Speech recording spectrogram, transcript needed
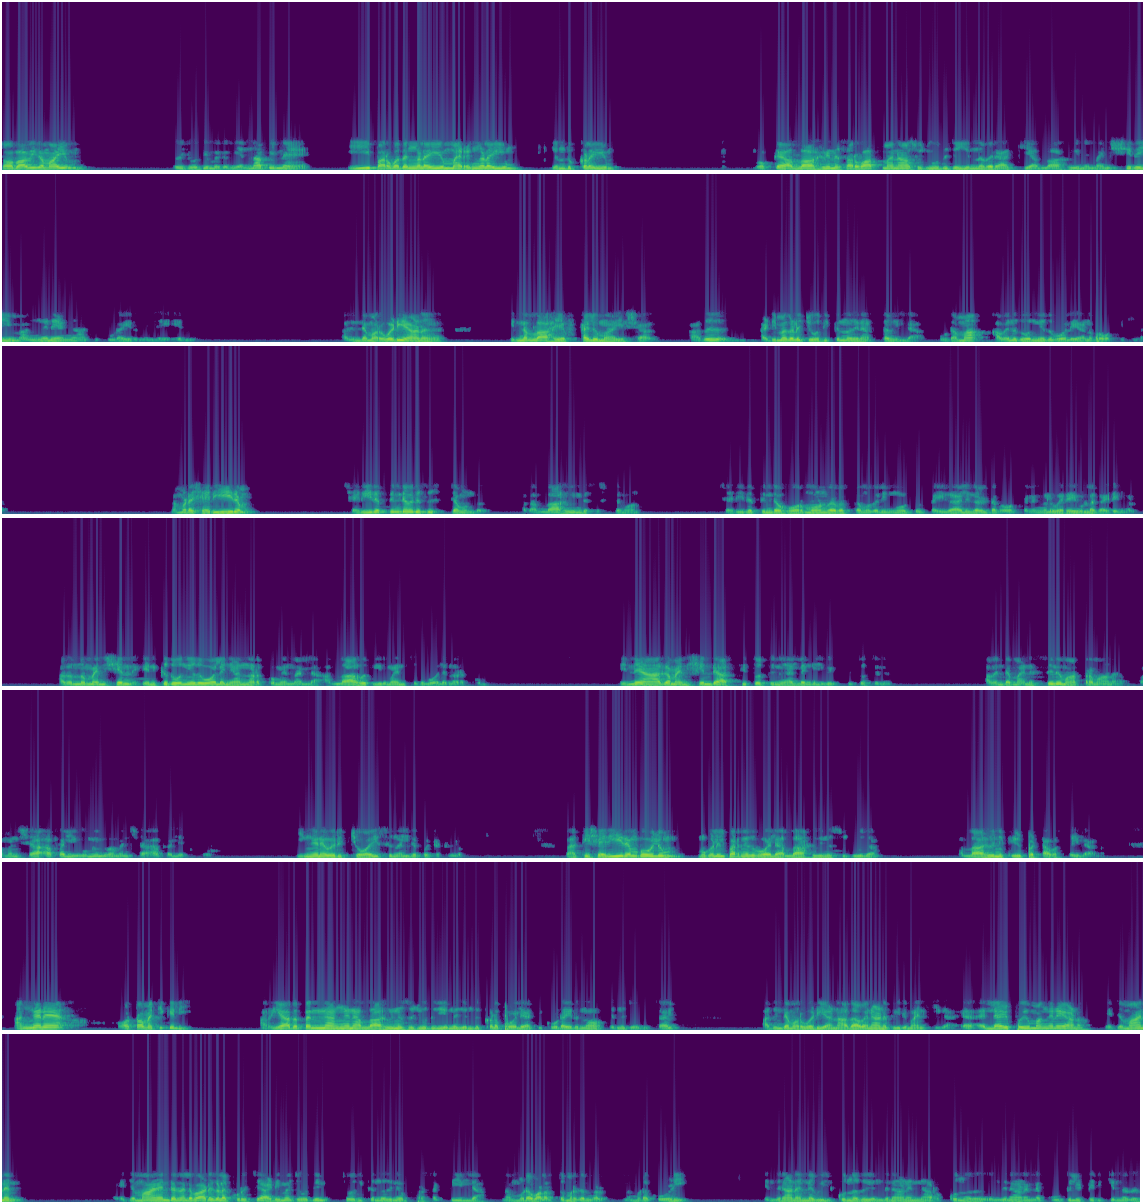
സ്വാഭാവികമായും ഒരു ചോദ്യം വരും. എന്നാ പിന്നെ ഈ പർവതങ്ങളെയും മരങ്ങളെയും ജന്തുക്കളെയും ഒക്കെ അള്ളാഹുവിന് സർവാത്മന സുജൂത് ചെയ്യുന്നവരാക്കി അള്ളാഹുവിന് മനുഷ്യരെയും അങ്ങനെ അങ്ങ് ആക്കിക്കൂടായിരുന്നില്ലേ എന്ന്. അതിന്റെ മറുപടിയാണ് ഇന്നല്ലാഹ യഫ്അലുമായ അത് അടിമകൾ ചോദിക്കുന്നതിന് അർത്ഥമില്ല ഉടമ അവന് തോന്നിയതുപോലെയാണ് പ്രവർത്തിക്കുക. നമ്മുടെ ശരീരം ശരീരത്തിന്റെ ഒരു സിസ്റ്റം ഉണ്ട് അത് അള്ളാഹുവിന്റെ സിസ്റ്റമാണ്. ശരീരത്തിന്റെ ഹോർമോൺ വ്യവസ്ഥ മുതൽ ഇങ്ങോട്ട് കൈകാലുകളുടെ പ്രവർത്തനങ്ങൾ വരെയുള്ള കാര്യങ്ങൾ. അതൊന്നും മനുഷ്യൻ എനിക്ക് തോന്നിയതുപോലെ ഞാൻ നടക്കും എന്നല്ല. അള്ളാഹു തീരുമാനിച്ചതുപോലെ നടക്കും. പിന്നെ ആകെ മനുഷ്യന്റെ അസ്തിത്വത്തിന് അല്ലെങ്കിൽ വ്യക്തിത്വത്തിന് അവന്റെ മനസ്സിന് മാത്രമാണ് വമൻ ഷാ അഫൽ യുമിൻ വമൻ ഷാ അഫൽ ഇങ്ങനെ ഒരു ചോയ്സ് നൽകപ്പെട്ടിട്ടുള്ളത്. ബാക്കി ശരീരം പോലും മുകളിൽ പറഞ്ഞതുപോലെ അള്ളാഹുവിന് സുജൂതാണ്. അള്ളാഹുവിന് കീഴ്പ്പെട്ട അവസ്ഥയിലാണ്. അങ്ങനെ ഓട്ടോമാറ്റിക്കലി അറിയാതെ തന്നെ അങ്ങനെ അള്ളാഹുവിന് സുജൂത് ചെയ്യുന്ന ജന്തുക്കളെ പോലെ ആക്കിക്കൂടായിരുന്നോ എന്ന് ചോദിച്ചാൽ അതിന്റെ മറുപടിയാണ് അത് അവനാണ് തീരുമാനിക്കുക. എല്ലായ്പ്പോഴും അങ്ങനെയാണ്. യജമാനൻ യജമാനന്റെ നിലപാടുകളെ കുറിച്ച് അടിമ ചോദ്യം ചോദിക്കുന്നതിന് പ്രസക്തിയില്ല. നമ്മുടെ വളർത്തുമൃഗങ്ങൾ നമ്മുടെ കോഴി എന്തിനാണ് എന്നെ വിൽക്കുന്നത്? എന്തിനാണ് എന്നെ അറുക്കുന്നത്? എന്തിനാണ് എന്നെ കൂട്ടിലിട്ടിരിക്കുന്നത്?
